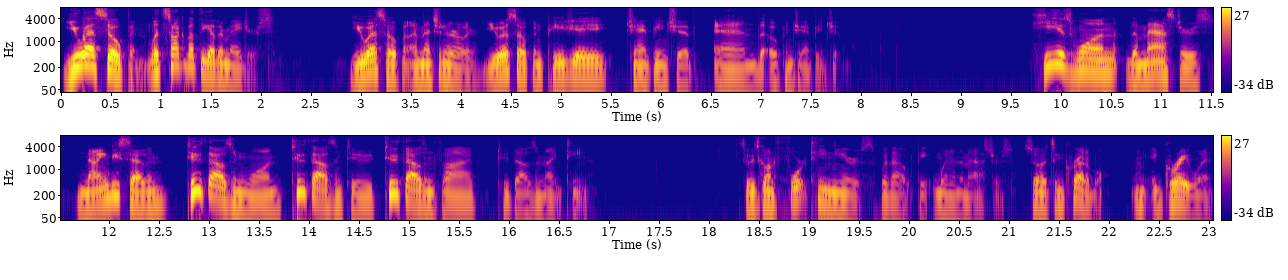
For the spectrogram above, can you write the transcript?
U.S. Open. Let's talk about the other majors. U.S. Open, I mentioned earlier. U.S. Open, PGA Championship, and the Open Championship. He has won the Masters 97, 2001, 2002, 2005, 2019. So he's gone 14 years without winning the Masters. So it's incredible. A great win.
